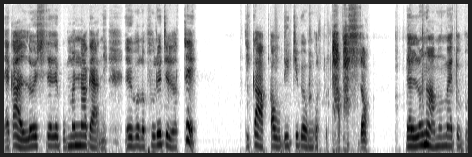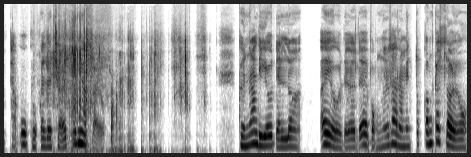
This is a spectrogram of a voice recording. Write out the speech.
내가 알로이스를 못 만나게 하니 일부러 불을 질렀지? 네가 아까 우리 집에 온 것도 다 봤어. 넬로는 아무 말도 못하고 고개를 저을 뿐이었어요. 그날 이후 넬로의 요리를 먹는 사람이 뚝 끊겼어요.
